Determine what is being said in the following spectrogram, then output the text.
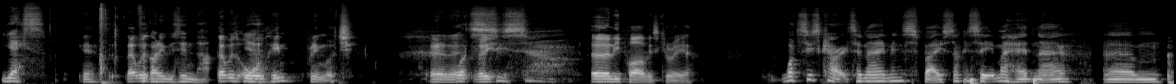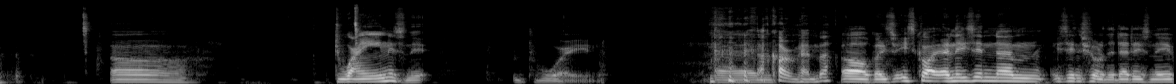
Yes, Yeah, I that was forgot he was in that. that was Yeah. all him, pretty much. In uh, What's very his uh, early part of his career. What's his character name in space? I can see it in my head now. Um, oh, Duane, isn't it? Duane. I Um, can't remember. oh god, he's, he's quite, and he's in um, he's in Shaun of the Dead, isn't he?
